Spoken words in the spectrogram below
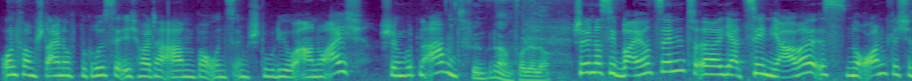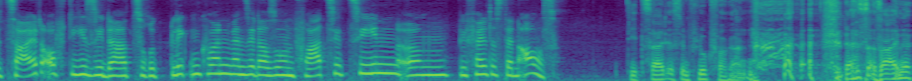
Und vom Steinhof begrüße ich heute Abend bei uns im Studio Arno Eich. Schönen guten Abend. Schönen guten Abend, Frau Deller. Schön, dass Sie bei uns sind. Äh, ja, zehn Jahre ist eine ordentliche Zeit, auf die Sie da zurückblicken können, wenn Sie da so ein Fazit ziehen. Ähm, wie fällt es denn aus? Die Zeit ist im Flug vergangen. das ist das eine.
